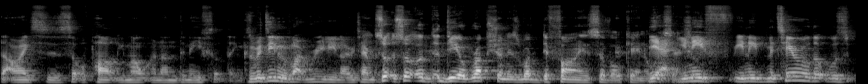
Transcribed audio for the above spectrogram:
the ice is sort of partly molten underneath, sort of thing. Because we're dealing with like really low temperatures. So so uh, the eruption is what defines a volcano. yeah, you need you need material that was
